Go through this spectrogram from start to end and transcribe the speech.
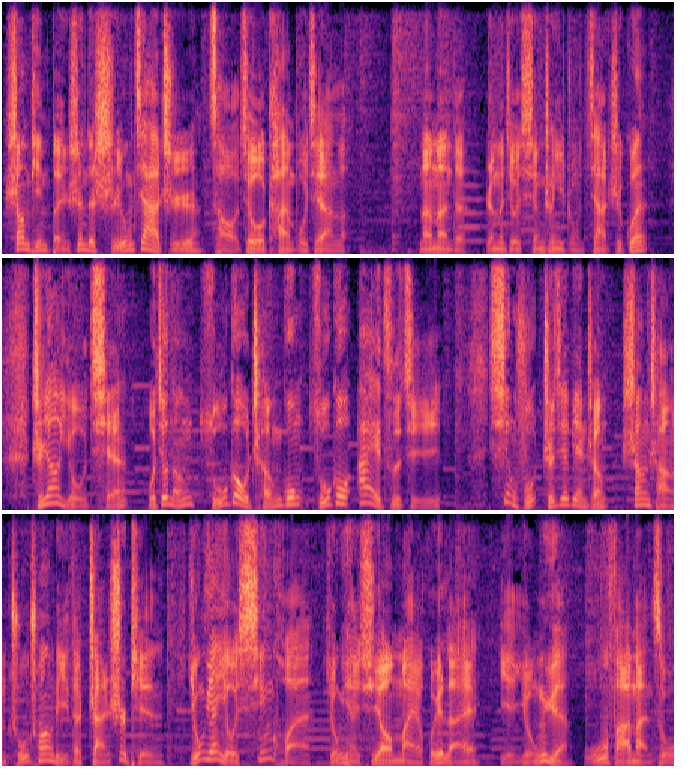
商品本身的使用价值早就看不见了。慢慢的，人们就形成一种价值观。只要有钱，我就能足够成功，足够爱自己，幸福直接变成商场橱窗里的展示品，永远有新款，永远需要买回来，也永远无法满足。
